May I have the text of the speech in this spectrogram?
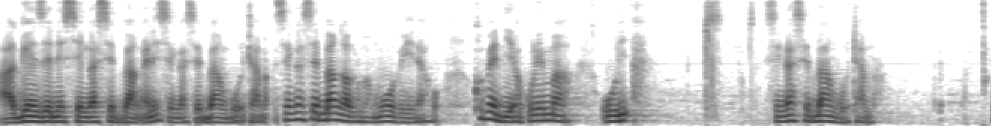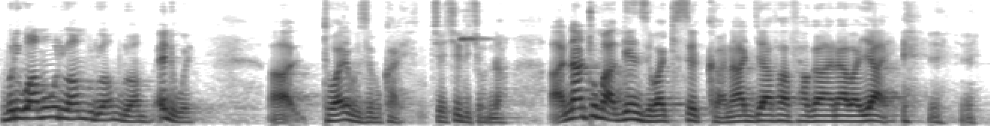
agenze ne senga sebbanga naye senga sebbanga otama. Senga sebbanga buli wamu obeerawo. Komedi yakulema oli ah, senga sebbanga otama. Buli wamu buli wamu buli wamu buli wamu. Anyway tewali buzibu kale kyekiri kyonna. Nantuma agenze wa kisekka n'ajja afaafagana n'abayaye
